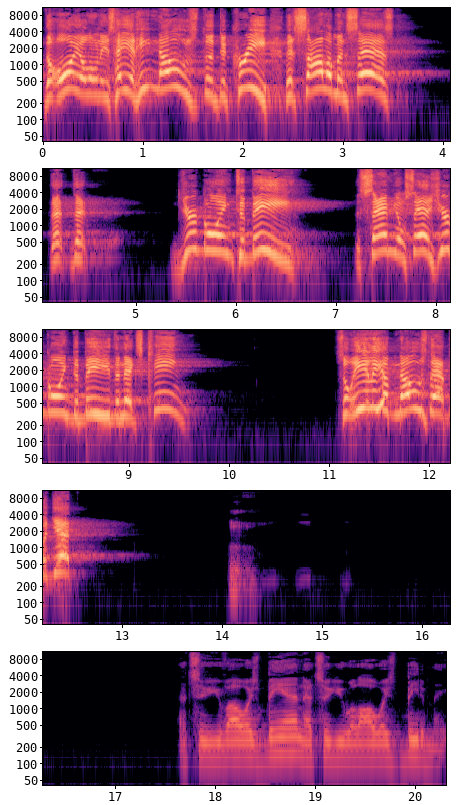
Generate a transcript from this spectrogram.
the oil on his head. He knows the decree that Solomon says that, that you're going to be, Samuel says, you're going to be the next king. So Eliab knows that, but yet, that's who you've always been. That's who you will always be to me.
